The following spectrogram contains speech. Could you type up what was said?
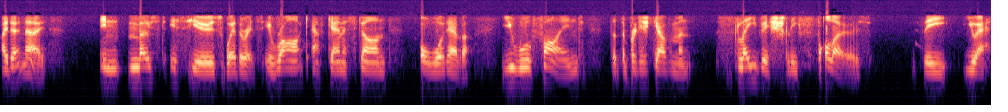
I don't know. In most issues, whether it's Iraq, Afghanistan, or whatever, you will find that the British government slavishly follows the US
